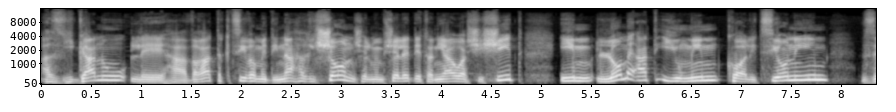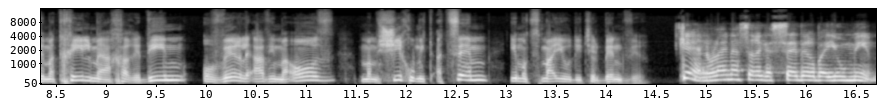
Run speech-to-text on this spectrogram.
אז הגענו להעברת תקציב המדינה הראשון של ממשלת נתניהו השישית עם לא מעט איומים קואליציוניים, זה מתחיל מהחרדים, עובר לאבי מעוז, ממשיך ומתעצם עם עוצמה יהודית של בן גביר. כן, אולי נעשה רגע סדר באיומים.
